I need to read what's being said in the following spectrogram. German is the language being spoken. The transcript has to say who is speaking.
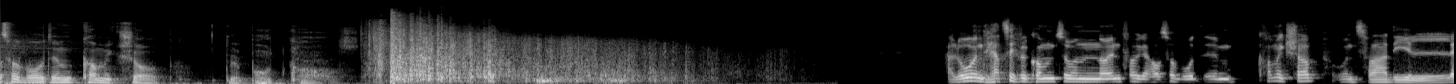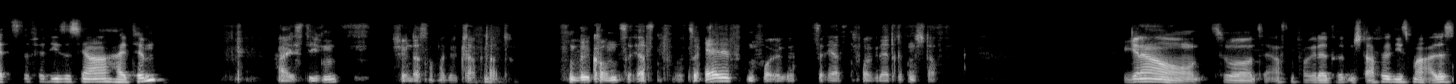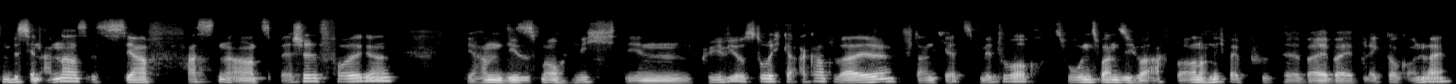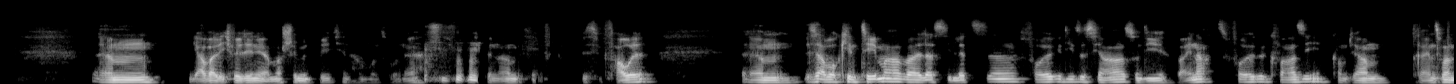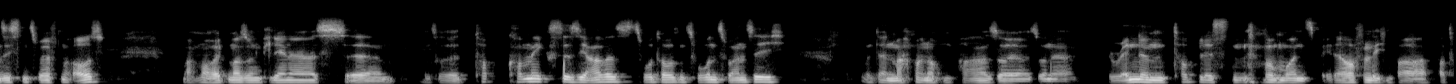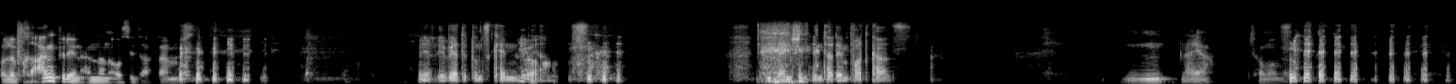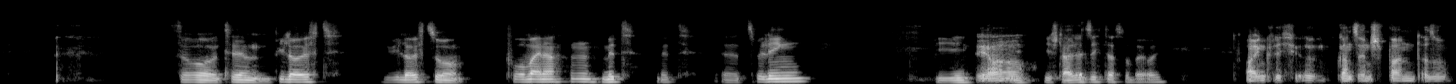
Speaker 1: Hausverbot im Comic Shop. Der Podcast.
Speaker 2: Hallo und herzlich willkommen zur neuen Folge Hausverbot im Comic Shop und zwar die letzte für dieses Jahr. Hi Tim.
Speaker 3: Hi Steven. Schön, dass es nochmal geklappt hat. Willkommen zur ersten, zur elften Folge, zur ersten Folge der dritten Staffel.
Speaker 2: Genau, zur, zur ersten Folge der dritten Staffel. Diesmal alles ein bisschen anders. Ist ja fast eine Art Special-Folge. Wir haben dieses Mal auch nicht den Previews durchgeackert, weil Stand jetzt Mittwoch 22.08 Uhr war er noch nicht bei, äh, bei, bei Black Dog Online. Ähm, ja, weil ich will den ja immer schön mit Bildchen haben und so. Ne? Ich bin da ein bisschen, bisschen faul. Ähm, ist aber auch kein Thema, weil das die letzte Folge dieses Jahres und die Weihnachtsfolge quasi kommt ja am 23.12. raus. Machen wir heute mal so ein kleines, äh, unsere Top-Comics des Jahres 2022. Und dann machen wir noch ein paar so, so eine random Top-Listen, wo wir uns später hoffentlich ein paar, paar tolle Fragen für den anderen ausgedacht haben.
Speaker 3: ja, ihr werdet uns kennenlernen. Ja. Die Menschen hinter dem Podcast.
Speaker 2: Hm, naja, schauen wir mal. so, Tim, wie läuft, wie läuft so vor Weihnachten mit, mit äh, Zwillingen? Wie, ja. wie, wie gestaltet sich das so bei euch?
Speaker 3: Eigentlich äh, ganz entspannt. Also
